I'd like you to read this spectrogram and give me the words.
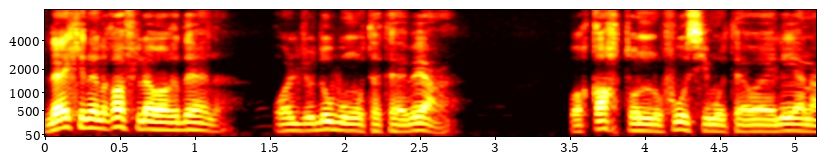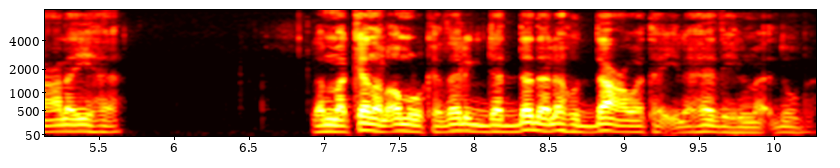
لكن الغفلة واخدانا. والجدوب متتابعة وقحط النفوس متواليا عليها. لما كان الأمر كذلك جدد له الدعوة إلى هذه المأدوبة.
